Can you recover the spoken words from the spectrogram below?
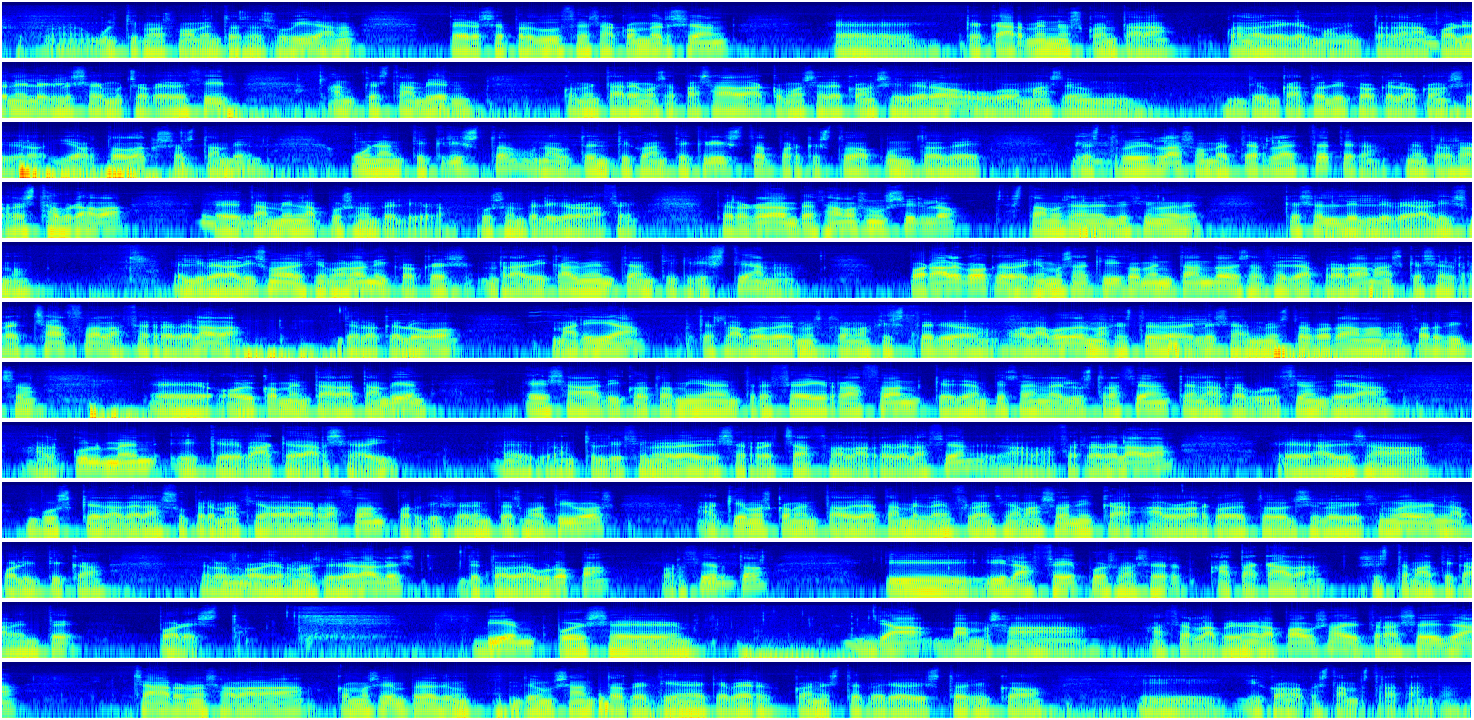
últimos momentos de su vida, ¿no? pero se produce esa conversión eh, que Carmen nos contará cuando llegue el momento. De Napoleón y la Iglesia hay mucho que decir. Antes también comentaremos de pasada cómo se le consideró. Hubo más de un, de un católico que lo consideró, y ortodoxos también. Un anticristo, un auténtico anticristo, porque estuvo a punto de destruirla, someterla, etcétera. Mientras la restauraba, eh, también la puso en peligro, puso en peligro la fe. Pero claro, empezamos un siglo, estamos en el XIX, que es el del liberalismo. El liberalismo decimonónico, que es radicalmente anticristiano por algo que venimos aquí comentando desde hace ya programas, que es el rechazo a la fe revelada, de lo que luego María, que es la voz de nuestro magisterio, o la voz del magisterio de la Iglesia en nuestro programa, mejor dicho, eh, hoy comentará también esa dicotomía entre fe y razón que ya empieza en la Ilustración, que en la Revolución llega al culmen y que va a quedarse ahí. Eh, durante el 19 hay ese rechazo a la revelación, a la fe revelada, eh, hay esa búsqueda de la supremacía de la razón por diferentes motivos, Aquí hemos comentado ya también la influencia masónica a lo largo de todo el siglo XIX en la política de los mm. gobiernos liberales de toda Europa, por cierto, y, la fe pues va a ser atacada sistemáticamente por esto. Bien, pues eh, ya vamos a hacer la primera pausa y tras ella Charo nos hablará, como siempre, de un, de un santo que tiene que ver con este periodo histórico y, y con lo que estamos tratando.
